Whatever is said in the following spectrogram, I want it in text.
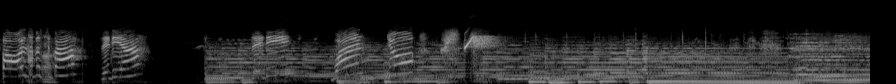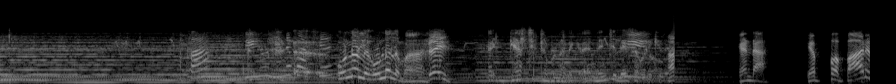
பா ஆல் தி பெஸ்ட் பா. ரெடியா ரெடி 1 2 பா ஐயோ என்ன பாச்சு ஒண்ணும் இல்ல ஒண்ணும் இல்லம்மா. டேய். கேஸ்ட்ரிக் ட்ரபிள் நினைக்கிறேன். நெஞ்சு லேசா வலிக்குது. ஏண்டா எப்ப பாரு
